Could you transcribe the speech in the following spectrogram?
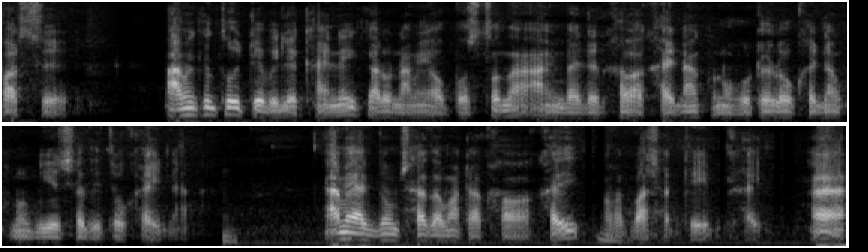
পারছে আমি কিন্তু ওই টেবিলে খাই নাই, কারণ আমি অভ্যস্ত না, আমি বাইরের খাওয়া খাই না, কোনো হোটেলেও খাই না, কোনো বিয়ে সাদিতেও খাই না। আমি একদম সাদা মাটা খাওয়া খাই, আমার বাসার টেম খাই। হ্যাঁ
